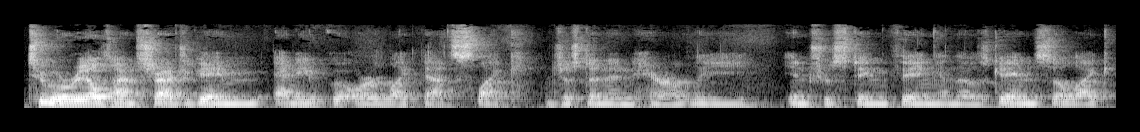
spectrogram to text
to a real time strategy game, any or like that's like just an inherently interesting thing in those games. So like,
